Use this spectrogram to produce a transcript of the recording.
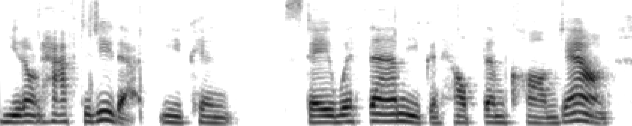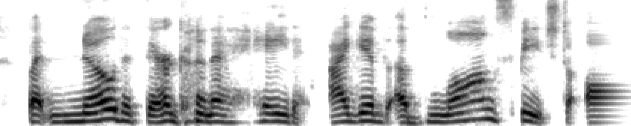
You don't have to do that. You can stay with them, you can help them calm down, but know that they're going to hate it. I give a long speech to all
